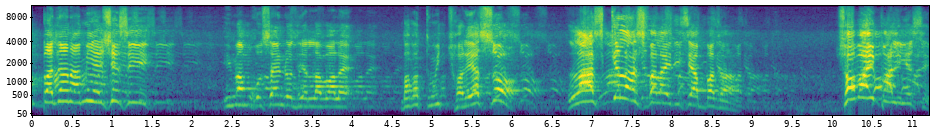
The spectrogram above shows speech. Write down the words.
আব্বাজান, আমি এসেছি। ইমাম হুসাইন রদিয়াল্লাহ বলে বাবা, তুমি চলে আসছো? লাশকে লাশ ফালাই দিছে আব্বাজান। সবাই পালিয়েছে।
